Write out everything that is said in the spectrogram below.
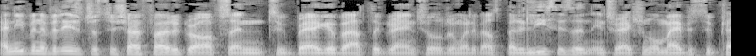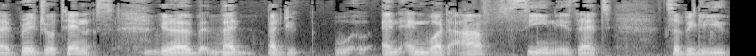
And even if it is just to show photographs and to brag about the grandchildren, whatever else, but at least there's an interaction, or maybe it's to play bridge or tennis, you know. But but, but you, and and what I've seen is that typically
